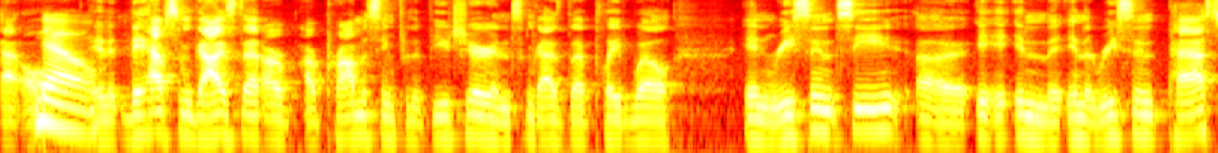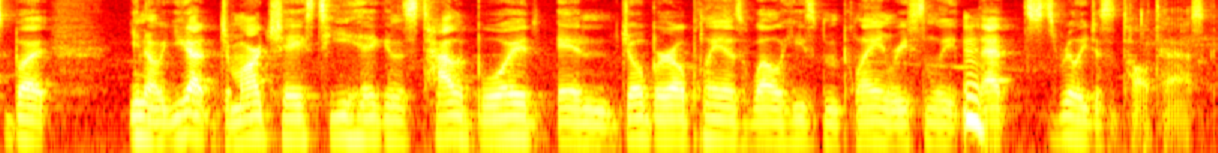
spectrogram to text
at all. No, and they have some guys that are, are promising for the future, and some guys that played well in recency, uh, in the in the recent past. But you know, you got Ja'Marr Chase, Tee Higgins, Tyler Boyd, and Joe Burrow playing as well. He's been playing recently. Mm. That's really just a tall task.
